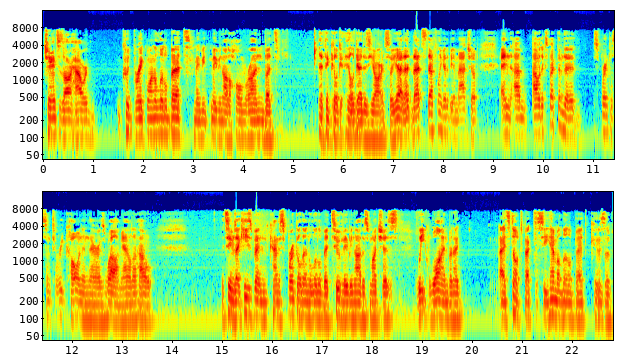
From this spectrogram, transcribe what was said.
chances are Howard could break one a little bit. Maybe maybe not a home run, but I think he'll get he'll get his yard. So yeah, that that's definitely going to be a matchup, and um, I would expect them to sprinkle some Tarik Cohen in there as well. I mean, I don't know how. It seems like he's been kind of sprinkled in a little bit too. Maybe not as much as week one, but I I still expect to see him a little bit because of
